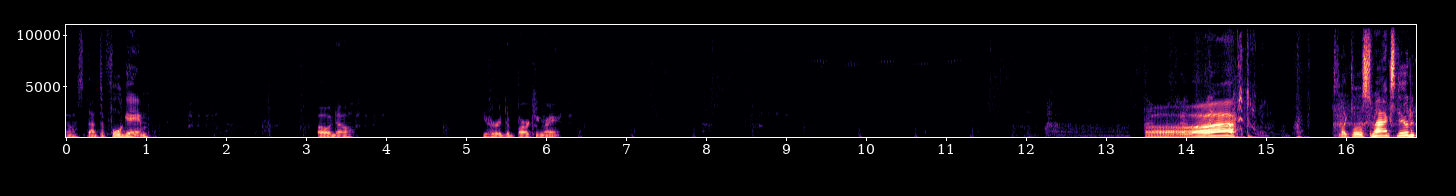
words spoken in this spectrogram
No, it's not the full game. Oh, no. You heard the barking, right? Oh! Like little smacks, dude?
